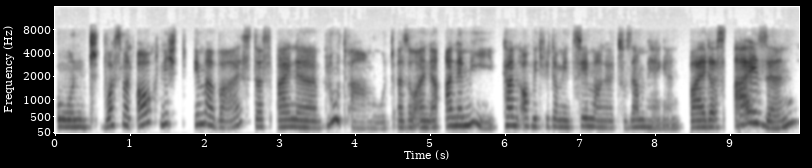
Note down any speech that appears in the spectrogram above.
Und was man auch nicht immer weiß, dass eine Blutarmut, also eine Anämie, kann auch mit Vitamin C-Mangel zusammenhängen, weil das Eisen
